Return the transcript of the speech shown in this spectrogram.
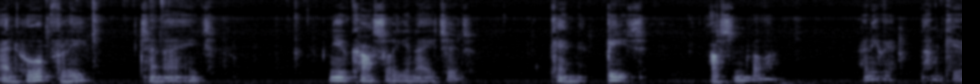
And hopefully, tonight, Newcastle United can beat Aston Villa. Anyway, thank you.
